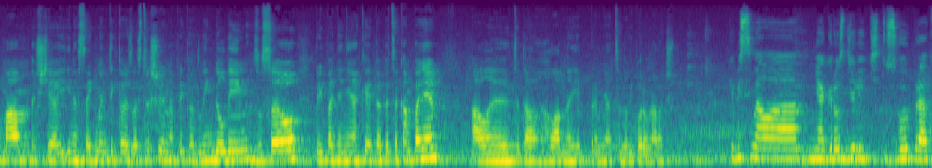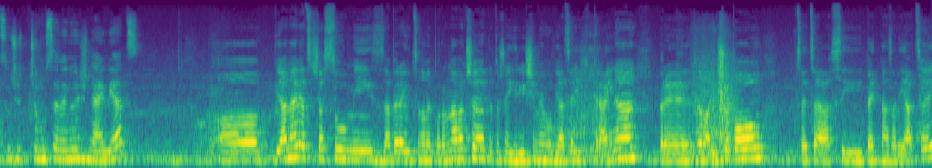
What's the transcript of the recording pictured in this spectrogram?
mám ešte aj iné segmenty, ktoré zastrešujem, napríklad link building zo SEO, prípadne nejaké PPC kampane, ale teda hlavné je pre mňa cenový porovnávač. Keby si mala nejak rozdeliť tú svoju prácu, že čomu sa venuješ najviac, ja najviac času mi zaberajú cenové porovnávače, pretože ich riešime vo viacerých krajinách pre veľa e-shopov, cca asi 15 a viacej.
